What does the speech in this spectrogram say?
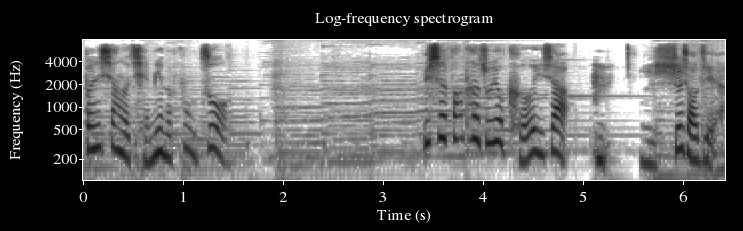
奔向了前面的副座。于是方特助又咳了一下：“薛小姐。”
